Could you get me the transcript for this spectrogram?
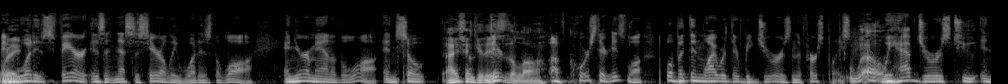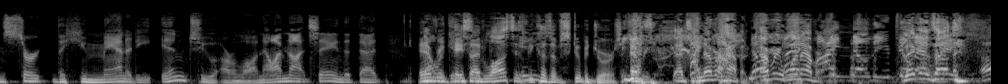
And Right. what is fair isn't necessarily what is the law. And you're a man of the law. And so I think it is There- the law. Of course, there is law. Well, but then why would there be jurors in the first place? Well- we have jurors to insert the humanity into our law. Now, I'm not saying that that Every case I've lost is any- because of stupid jurors. Yes. Every, that's never happened. No, Every one I- ever. I know that you feel Because that way. I,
